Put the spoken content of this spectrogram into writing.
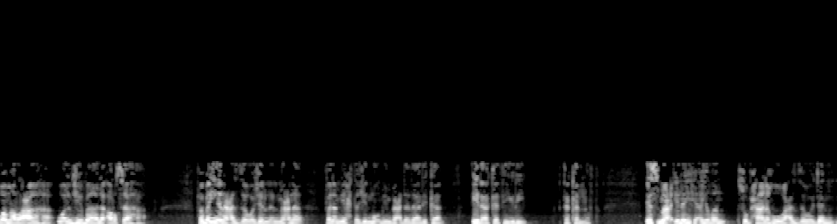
ومرعاها والجبال أرساها. فبين عز وجل المعنى فلم يحتج المؤمن بعد ذلك إلى كثير تكلف. اسمع إليه أيضا سبحانه وعز وجل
